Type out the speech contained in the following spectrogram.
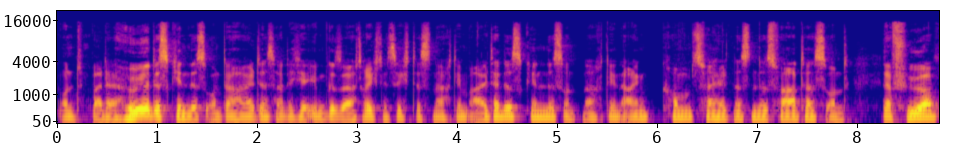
Und bei der Höhe des Kindesunterhaltes, hatte ich ja eben gesagt, richtet sich das nach dem Alter des Kindes und nach den Einkommensverhältnissen des Vaters. Und dafür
